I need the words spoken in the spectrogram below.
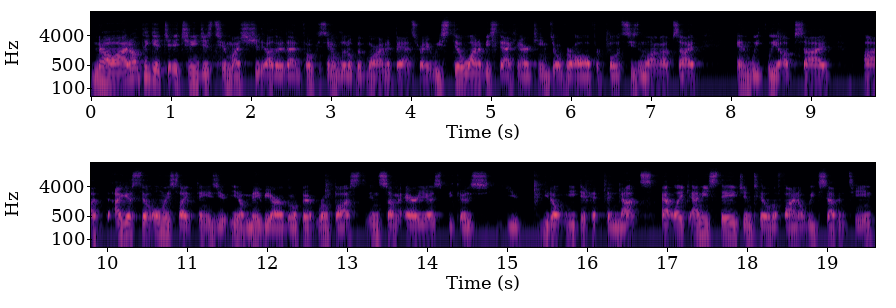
No, I don't think it, it changes too much other than focusing a little bit more on advance rate. We still want to be stacking our teams overall for both season long upside and weekly upside. Uh, I guess the only slight thing is you you know maybe are a little bit robust in some areas because you you don't need to hit the nuts at like any stage until the final week 17.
